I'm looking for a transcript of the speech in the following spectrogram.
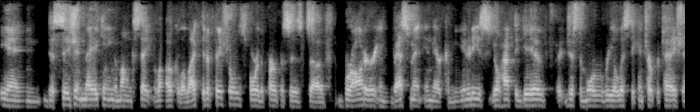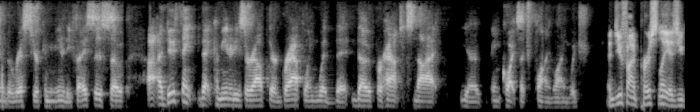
in decision making among state and local elected officials for the purposes of broader investment in their communities. You'll have to give just a more realistic interpretation of the risks your community faces. So I, do think that communities are out there grappling with it, though perhaps not, you know, in quite such plain language. And do you find personally, as you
